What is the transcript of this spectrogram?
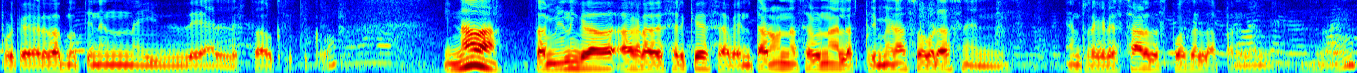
porque de verdad no tienen una idea del estado crítico. Y nada, también agradecer que se aventaron a hacer una de las primeras obras en, en regresar después de la pandemia, ¿no?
